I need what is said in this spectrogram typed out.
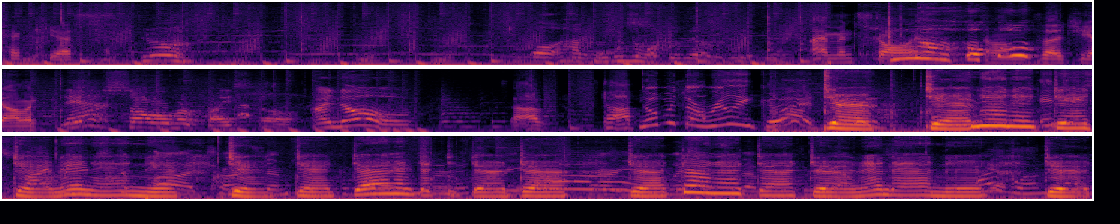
Heck yes. I'm installing no! um, the geometry. They are so overpriced though. I know. Stop. Stop. No, but they're really good. Dun, dun, dun, dun, It takes dun, five dun, minutes to, dun, uh, dun, charge dun, them dun, to dun, complain dun, for dun, three dun, hours, or dun, you dun, listen dun, to them for three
